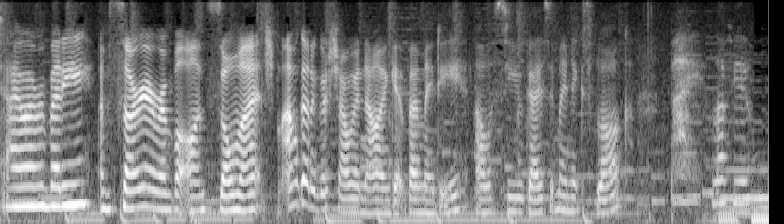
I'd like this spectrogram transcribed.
Ciao everybody! I'm sorry I ramble on so much. I'm gonna go shower now and get by my day. I will see you guys in my next vlog. Bye! Love you!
